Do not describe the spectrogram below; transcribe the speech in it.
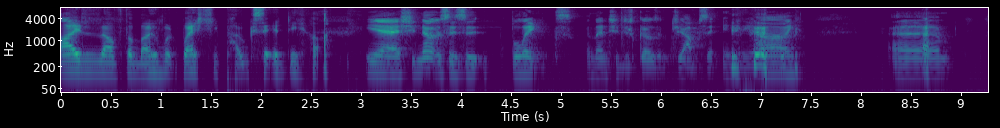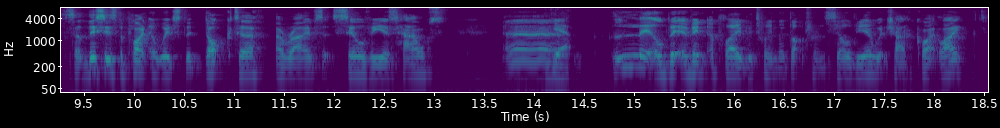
I love the moment where she pokes it in the eye. Yeah, she notices it blinks, and then she just goes and jabs it in the eye. Um, so this is the point at which the doctor arrives at Sylvia's house. Uh, yeah, little bit of interplay between the doctor and Sylvia, which I quite liked,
